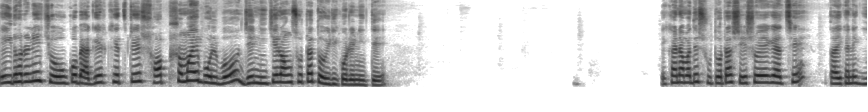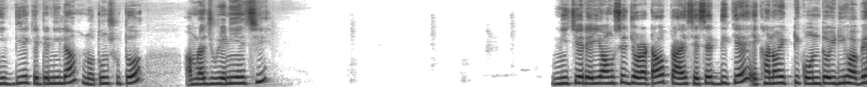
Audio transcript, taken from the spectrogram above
এই ধরনের চৌকো ব্যাগের ক্ষেত্রে সব সময় বলব যে নিচের অংশটা তৈরি করে নিতে। এখানে আমাদের সুতোটা শেষ হয়ে গেছে, তাই এখানে গিঁট দিয়ে কেটে নিলাম, নতুন সুতো আমরা জুড়ে নিয়েছি। নিচের এই অংশের জোড়াটাও প্রায় শেষের দিকে, এখানেও একটি কোণ তৈরি হবে।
